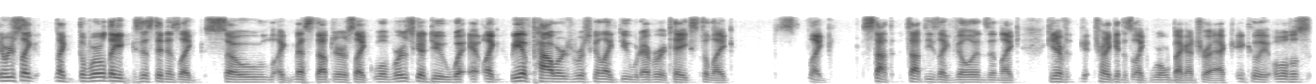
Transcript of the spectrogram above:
they were just like like the world they exist in is like so like messed up. They're just like well we're just gonna do what like we have powers. We're just gonna like do whatever it takes to like like stop stop these like villains and like get, get try to get this like world back on track including we'll just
